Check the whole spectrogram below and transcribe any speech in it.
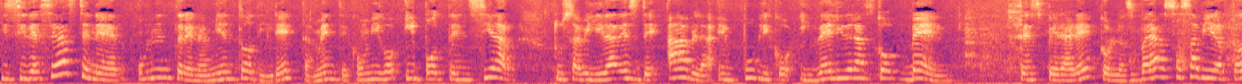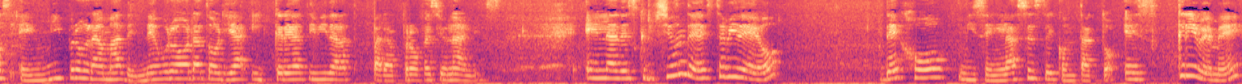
y si deseas tener un entrenamiento directamente conmigo y potenciar tus habilidades de habla en público y de liderazgo, ven. Te esperaré con los brazos abiertos en mi programa de neurooratoria y creatividad para profesionales. En la descripción de este video dejo mis enlaces de contacto. Escríbeme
